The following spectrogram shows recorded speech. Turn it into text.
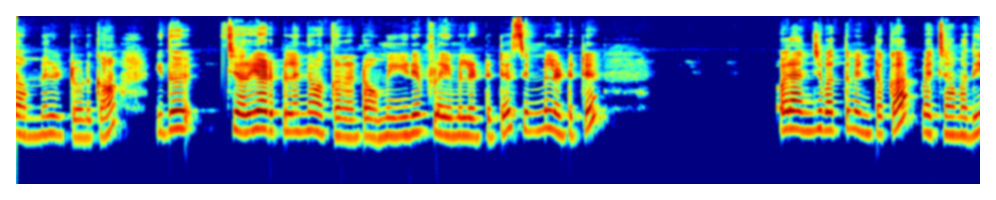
ദമ്മിലിട്ട് കൊടുക്കാം. ഇത് ചെറിയ അടുപ്പിൽ തന്നെ വെക്കണം കേട്ടോ. മീഡിയം ഫ്ലെയിമിലിട്ടിട്ട് സിമ്മിലിട്ടിട്ട് ഒരു അഞ്ച് പത്ത് മിനിറ്റൊക്കെ വെച്ചാൽ മതി.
